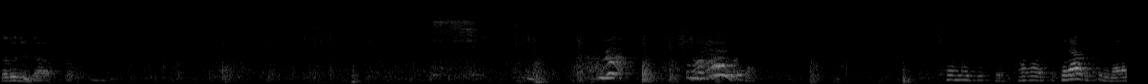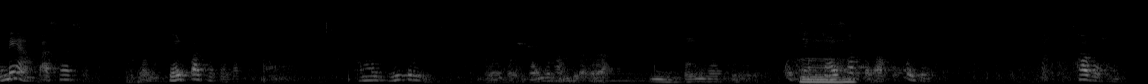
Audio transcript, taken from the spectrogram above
떨어진 줄 알았어. 처음에부터 사과할 때 그러고 또 내가 매 안 빠졌어. 좀덜 빠져도 한번 덜 돌렸어. 오늘 고추 좋은 거 삼기라 그래. 응, 소금 샀어. 어차피 잘 샀더라고 올해 사고 간 게.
